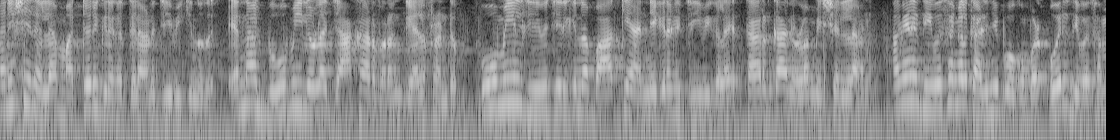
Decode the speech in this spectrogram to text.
മനുഷ്യരെല്ലാം മറ്റൊരു ഗ്രഹത്തിലാണ് ജീവിക്കുന്നത്. എന്നാൽ ഭൂമിയിലുള്ള ജാക്ക് ഹാർപ്പറും ഗേൾ ഫ്രണ്ടും ഭൂമിയിൽ ജീവിച്ചിരിക്കുന്ന ബാക്കി അന്യഗ്രഹ ജീവികളെ തകർക്കാനുള്ള മിഷനിലാണ്. അങ്ങനെ ദിവസങ്ങൾ കഴിഞ്ഞു പോകുമ്പോൾ ഒരു ദിവസം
